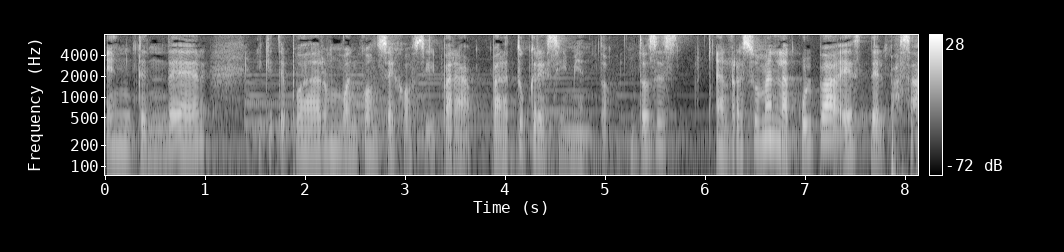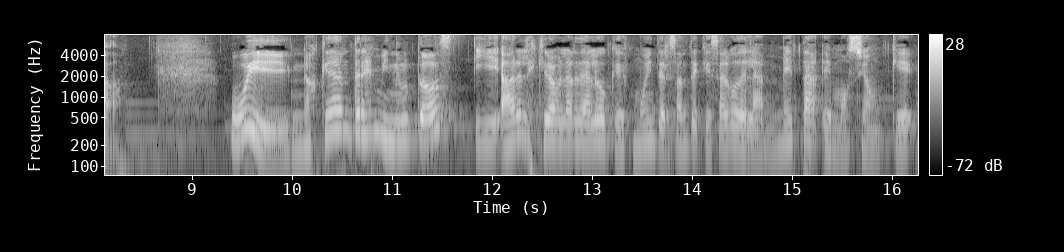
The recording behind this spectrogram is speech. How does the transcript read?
entender y que te pueda dar un buen consejo ¿sí? para, para tu crecimiento. Entonces, en resumen, la culpa es del pasado. Uy, nos quedan tres minutos y ahora les quiero hablar de algo que es muy interesante, que es algo de la meta emoción, que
